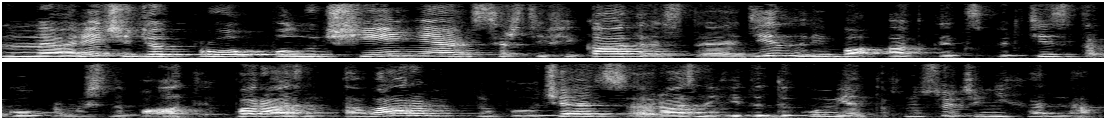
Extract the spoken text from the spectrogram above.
речь идет про получение сертификата СТ1, либо акта экспертизы торгово-промышленной палаты. По разным товарам получаются разные виды документов, но суть у них одна.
